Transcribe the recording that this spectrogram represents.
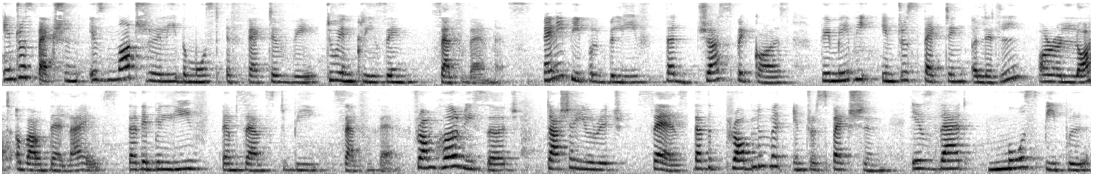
introspection is not really the most effective way to increasing self-awareness. Many people believe that just because they may be introspecting a little or a lot about their lives that they believe themselves to be self-aware. From her research, Tasha Eurich says that the problem with introspection is that most people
